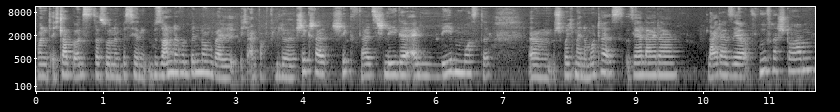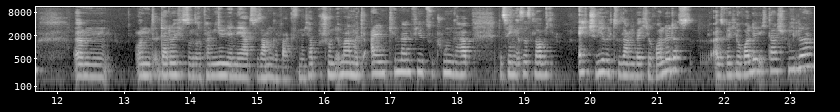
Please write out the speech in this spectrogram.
Und ich glaube, bei uns ist das so eine bisschen besondere Bindung, weil ich einfach viele Schicksal Schicksalsschläge erleben musste. Ähm, sprich, meine Mutter ist sehr leider, leider sehr früh verstorben. Ähm, und dadurch ist unsere Familie näher zusammengewachsen. Ich habe schon immer mit allen Kindern viel zu tun gehabt. Deswegen ist es, glaube ich, echt schwierig zu sagen, welche Rolle das, also welche Rolle ich da spiele.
